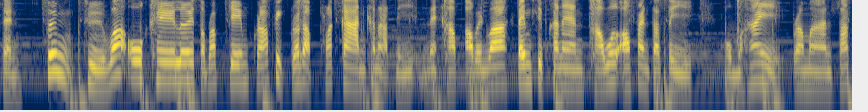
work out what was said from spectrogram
20%ซึ่งถือว่าโอเคเลยสำหรับเกมกราฟิกระดับพระการขนาดนี้นะครับ เอาเป็นว่าเต็ม 10 คะแนน Tower of Fantasy ผมให้ประมาณสัก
